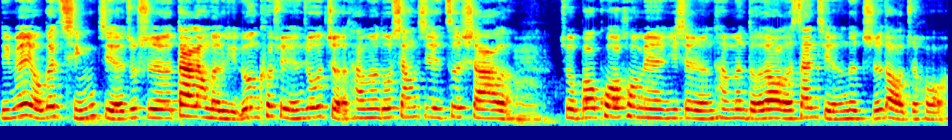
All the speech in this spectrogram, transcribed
里面有个情节，就是大量的理论科学研究者，他们都相继自杀了。嗯，就包括后面一些人，他们得到了三体人的指导之后，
